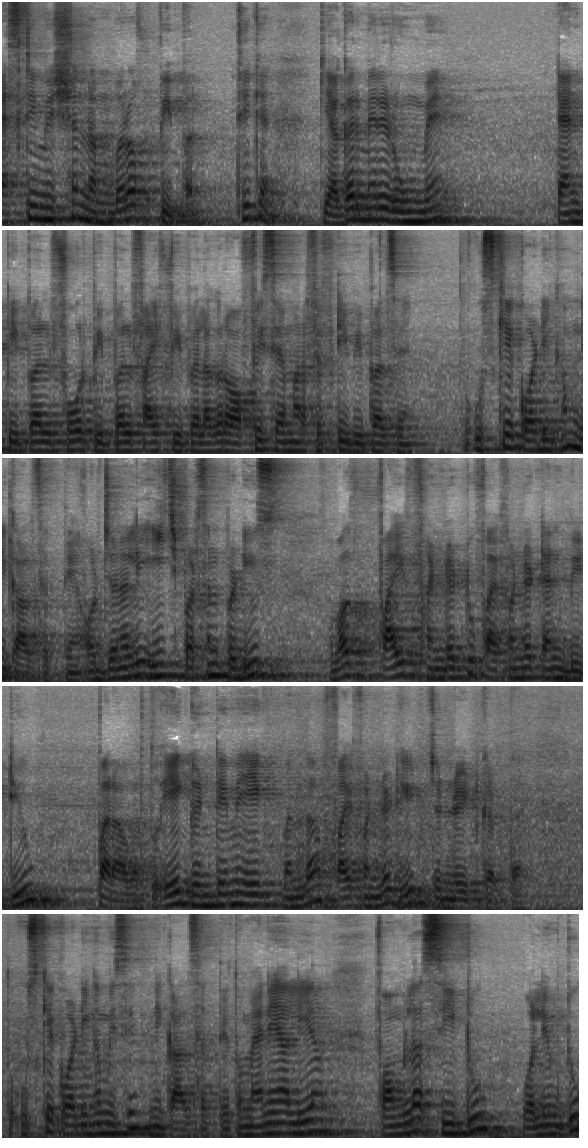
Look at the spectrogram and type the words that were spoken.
एस्टिमेशन नंबर ऑफ़ पीपल ठीक है? कि अगर मेरे रूम में ten people four people five people अगर ऑफ़िस है, हमारा फिफ्टी पीपल्स है तो उसके अकॉर्डिंग हम निकाल सकते हैं। और generally each person produce about 500 to five hundred ten B T U per hour तो एक घंटे में एक बंदा 500 हीट जनरेट करता है। तो उसके अकॉर्डिंग हम इसे निकाल सकते हैं। तो मैंने यहाँ लिया formula C two volume two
